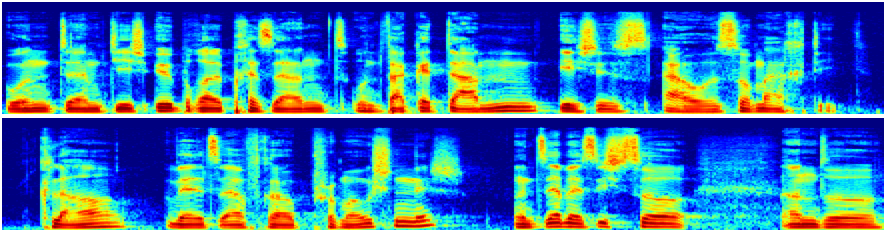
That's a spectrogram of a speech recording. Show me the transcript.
und ähm, die ist überall präsent und wegen dem ist es auch so mächtig. Klar, weil es einfach auch Promotion ist. Und eben, es ist so an der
